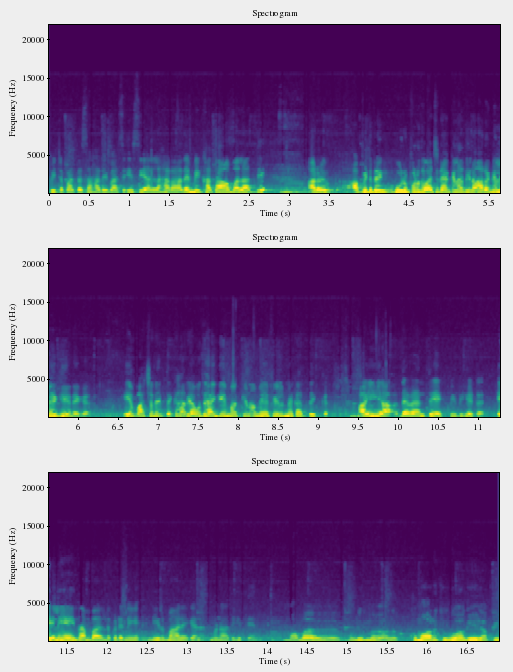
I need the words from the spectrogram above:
පිට පත සහ දෙබස් ඒ සියල්ල හරහා. දැන් මේ කතාව බලද්දි අර අපිට දැන් හුරුපුරුදු වචනයක් කළා තියෙන අරගලේ කියන එක. ඒ වචනෙත් එක්ක හරි 아무ත හැඟීමක් එනවා මේ ෆිල්ම් එකත් එක්ක. අයියා දැවැන්තයෙක් විදිහට. එළියේ ඉඳන් බලනකොට නිර්මාණය ගැන මොනවද හිතෙන්නේ මම මුලින්ම කුමාර කිව්වාගේ අපි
